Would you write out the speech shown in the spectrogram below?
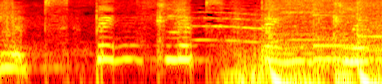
lips, pink lips, pink lips,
